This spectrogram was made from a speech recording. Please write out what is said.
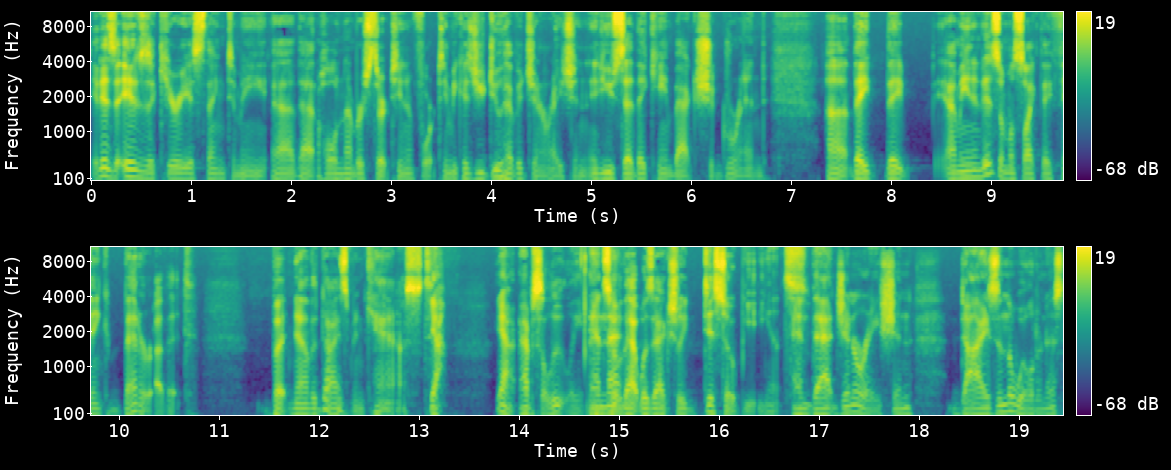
it is it is a curious thing to me uh, that whole numbers thirteen and fourteen because you do have a generation, and you said they came back chagrined. Uh, they they, I mean, it is almost like they think better of it, but now the die's been cast. Yeah. Yeah, absolutely. and, so that was actually disobedience. and that generation dies in the wilderness.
